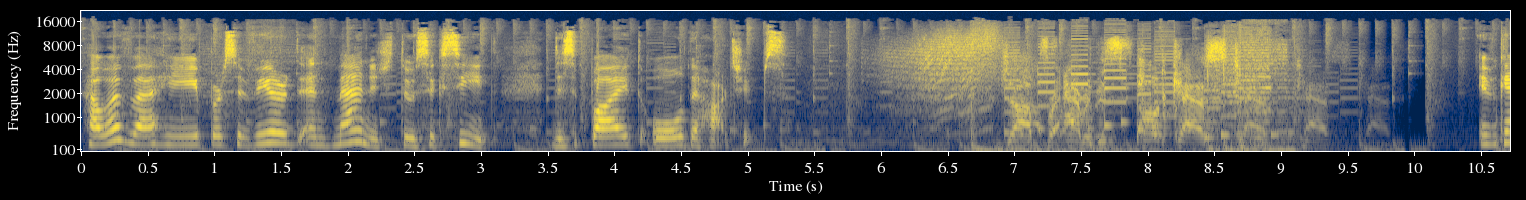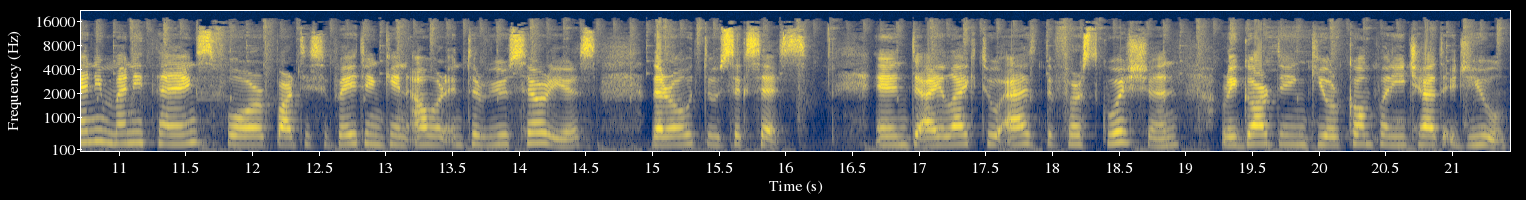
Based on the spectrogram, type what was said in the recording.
However, he persevered and managed to succeed despite all the hardships. Job for Arabists podcast. Yevgeni, many thanks for participating in our interview series, The Road to Success. And I like to ask the first question regarding your company ChatEdu.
